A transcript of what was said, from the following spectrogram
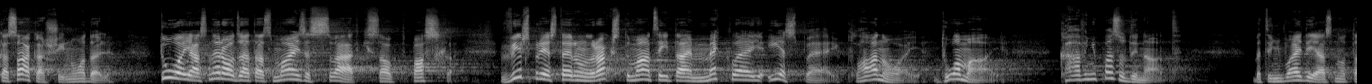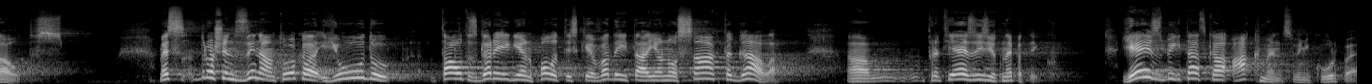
kā sākās šī nodaļa. Tojās neraudzētās maizes svētki, saukti Pasха. Virspriesteri un rakstu mācītāji meklēja iespēju, plānoja, domāja, kā viņu pazudināt, bet viņi baidījās no tautas. Mēs droši vien zinām to, ka jūdu tautas garīgie un politiskie vadītāji jau no sākta gala um, pret Jēzu izjūta nepatiku. Jēzus bija tāds kā akmens viņu kurpē.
